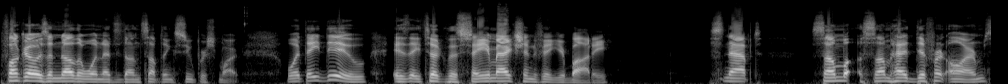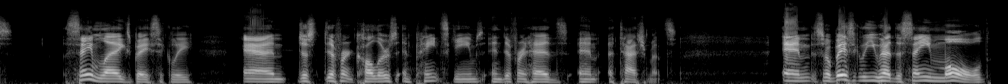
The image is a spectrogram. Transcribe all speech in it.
Funko is another one that's done something super smart. What they do is they took the same action figure body, snapped some some had different arms, same legs basically, and just different colors and paint schemes and different heads and attachments. And so basically you had the same mold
